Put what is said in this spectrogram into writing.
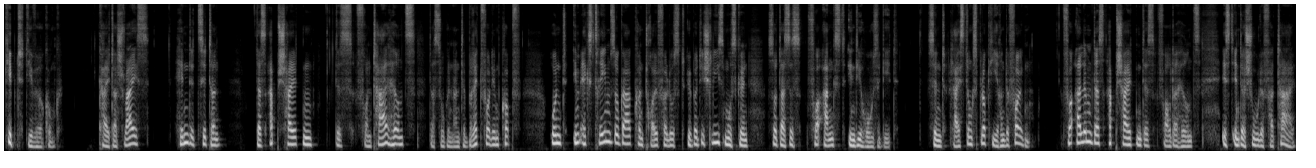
kippt die Wirkung. Kalter Schweiß, Hände zittern, das Abschalten des Frontalhirns, das sogenannte Brett vor dem Kopf, und im Extrem sogar Kontrollverlust über die Schließmuskeln, so dass es vor Angst in die Hose geht. Sind leistungsblockierende Folgen. Vor allem das Abschalten des Vorderhirns ist in der Schule fatal,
